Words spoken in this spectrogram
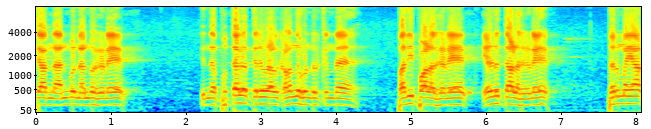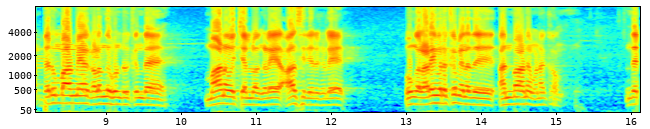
சார்ந்த அன்பு நண்பர்களே இந்த புத்தக திருவிழாவில் கலந்து கொண்டிருக்கின்ற பதிப்பாளர்களே எழுத்தாளர்களே பெருமையா பெரும்பான்மையாக கலந்து கொண்டிருக்கின்ற மாணவ செல்வங்களே ஆசிரியர்களே உங்கள் அனைவருக்கும் எனது அன்பான வணக்கம். இந்த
